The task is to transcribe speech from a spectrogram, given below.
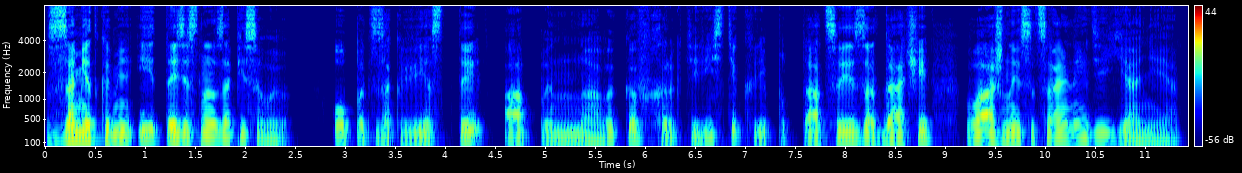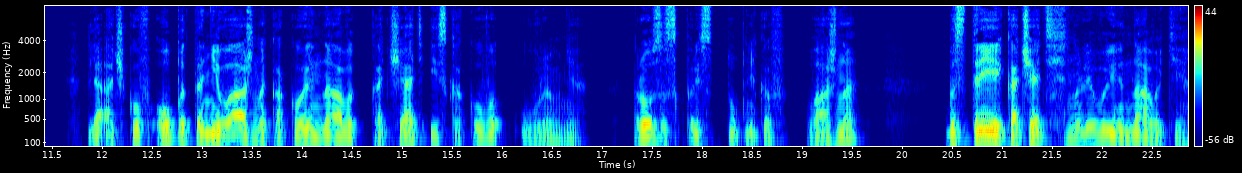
с заметками и тезисно записываю опыт за квесты, апы навыков, характеристик, репутации, задачи, важные социальные деяния. для очков опыта неважно, какой навык качать и с какого уровня. Розыск преступников важно. Быстрее качать нулевые навыки,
